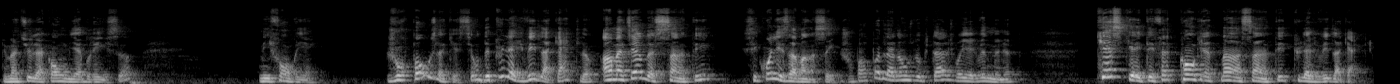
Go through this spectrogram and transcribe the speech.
puis Mathieu Lacombe y abrite ça, mais ils font rien. Je vous repose la question. Depuis l'arrivée de la CAQ, en matière de santé, c'est quoi les avancées? Je ne vous parle pas de l'annonce de l'hôpital, je vais y arriver une minute. Qu'est-ce qui a été fait concrètement en santé depuis l'arrivée de la CAQ?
